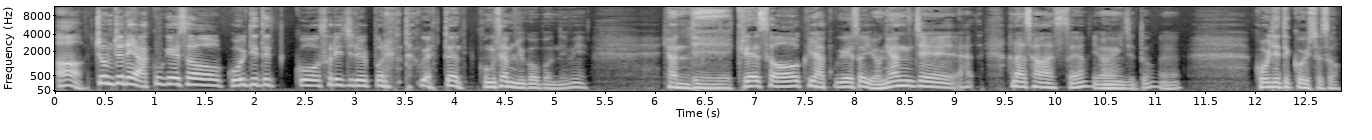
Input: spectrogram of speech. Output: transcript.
아, 좀 전에 약국에서 골디 듣고 소리 지를 뻔했다고 했던 0365번님이 현디 그래서 그 약국에서 영양제 하나 사왔어요. 영양제도 예. 골디 듣고 있어서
